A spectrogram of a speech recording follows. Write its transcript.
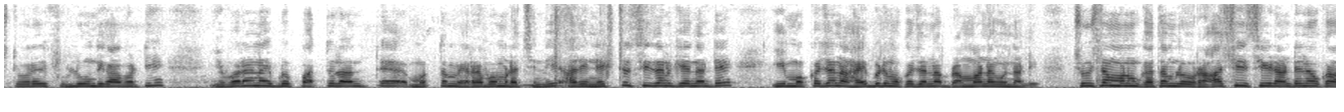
స్టోరేజ్ ఫుల్ ఉంది కాబట్టి ఎవరైనా ఇప్పుడు పత్తులు అంటే మొత్తం ఎర్రబొమ్మడి వచ్చింది అది నెక్స్ట్ సీజన్కి ఏంటంటే ఈ మొక్కజొన్న హైబ్రిడ్ మొక్కజొన్న బ్రహ్మాండంగా ఉందండి. చూసినాం మనం గతంలో రాశి సీడ్ అంటేనే ఒక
